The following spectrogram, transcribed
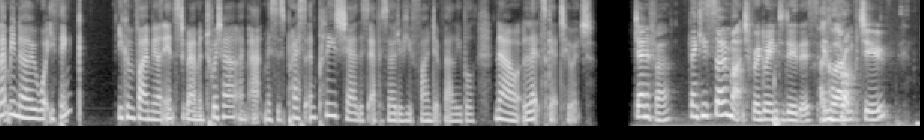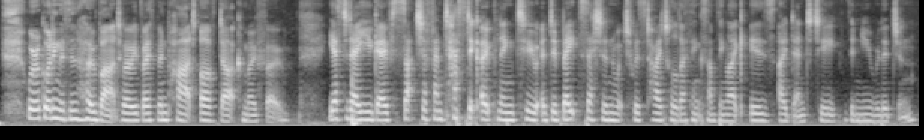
Let me know what you think. You can find me on Instagram and Twitter. I'm at Mrs. Press, and please share this episode if you find it valuable. Now, let's get to it. Jennifer, thank you so much for agreeing to do this Hi, impromptu. We're recording this in Hobart, where we've both been part of Dark Mofo. Yesterday, you gave such a fantastic opening to a debate session, which was titled, I think, something like Is Identity the New Religion?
